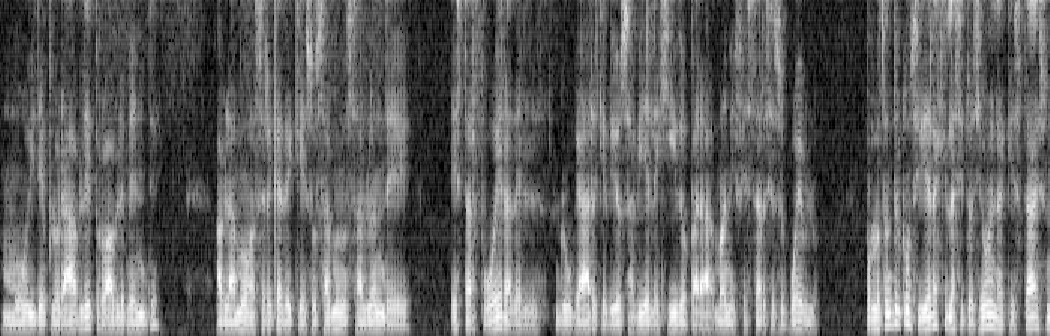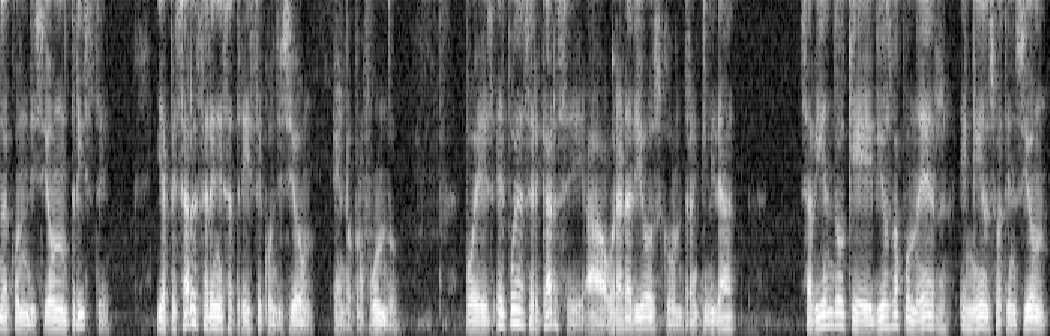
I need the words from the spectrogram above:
muy deplorable probablemente. Hablamos acerca de que esos salmos nos hablan de estar fuera del lugar que Dios había elegido para manifestarse a su pueblo. Por lo tanto, él considera que la situación en la que está es una condición triste, y a pesar de estar en esa triste condición, en lo profundo, pues él puede acercarse a orar a Dios con tranquilidad, sabiendo que Dios va a poner en él su atención.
